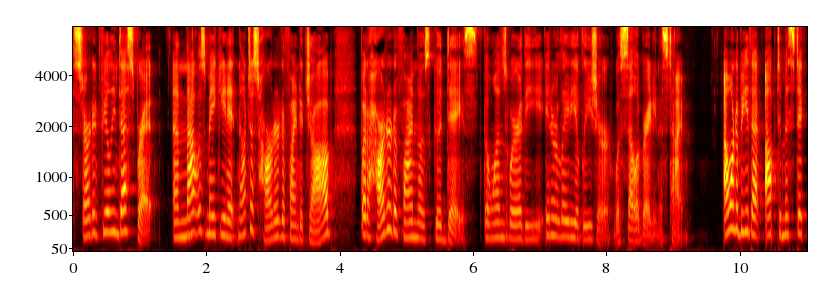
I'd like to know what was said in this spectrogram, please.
started feeling desperate. And that was making it not just harder to find a job, but harder to find those good days, the ones where the inner lady of leisure was celebrating this time. I want to be that optimistic,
